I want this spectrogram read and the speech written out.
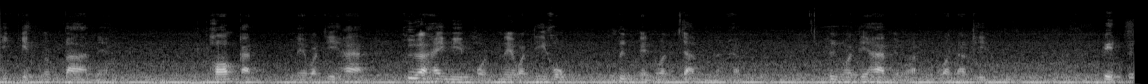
ที่เก็บน้ำตาลเนี่ยพร้อมกันในวันที่ห้า เพื่อให้มีผลในวันที่หกซึ่งเป็นวันจันทร์นะครับ ซึ่งวันที่ห้าเป็นวันวันอาทิตย์ปิด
